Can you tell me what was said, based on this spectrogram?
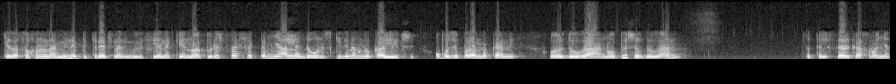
και ταυτόχρονα να μην επιτρέψει να δημιουργηθεί ένα κενό επιρροής που θα έχει καμιά άλλη ανταγωνιστική δύναμη να το καλύψει. Όπως για παράδειγμα κάνει ο Ερντογάν, ο οποίος Ερντογάν τα τελευταία 10 χρόνια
